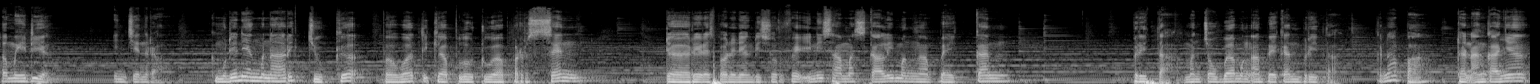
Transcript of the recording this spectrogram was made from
eh, media in general Kemudian yang menarik juga bahwa 32% dari responden yang disurvei ini sama sekali mengabaikan berita, mencoba mengabaikan berita. Kenapa? Dan angkanya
